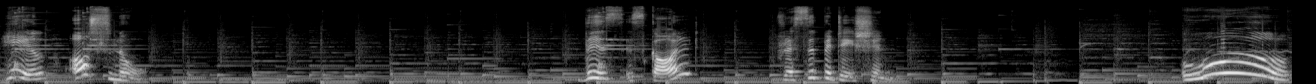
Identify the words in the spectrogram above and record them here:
hail, or snow. This is called precipitation. Oh,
